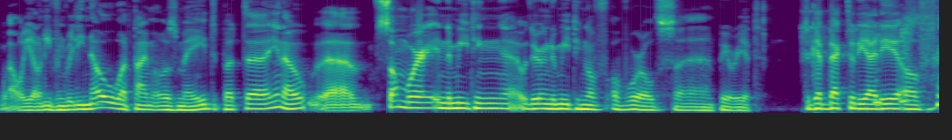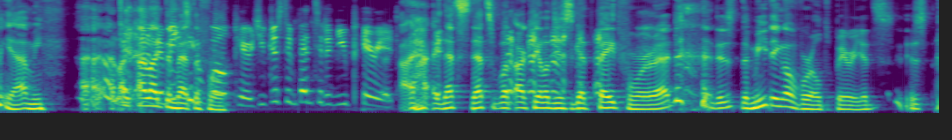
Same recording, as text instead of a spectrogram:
well, you don't even really know what time it was made, but uh, you know, uh, somewhere in the meeting uh, during the meeting of of worlds uh, period. To get back to the idea of yeah, I mean, I, I like I like the, the metaphor. World period. You've just invented a new period. I, that's that's what archaeologists get paid for, right? this the meeting of world periods. Just,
